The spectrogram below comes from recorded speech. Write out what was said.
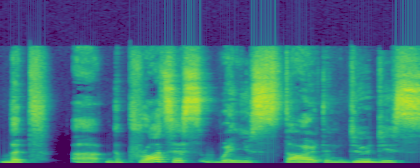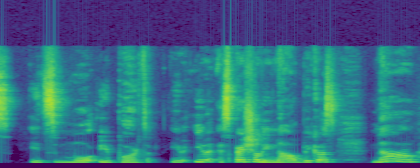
But uh, the process when you start and do this, it's more important, especially now, because now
